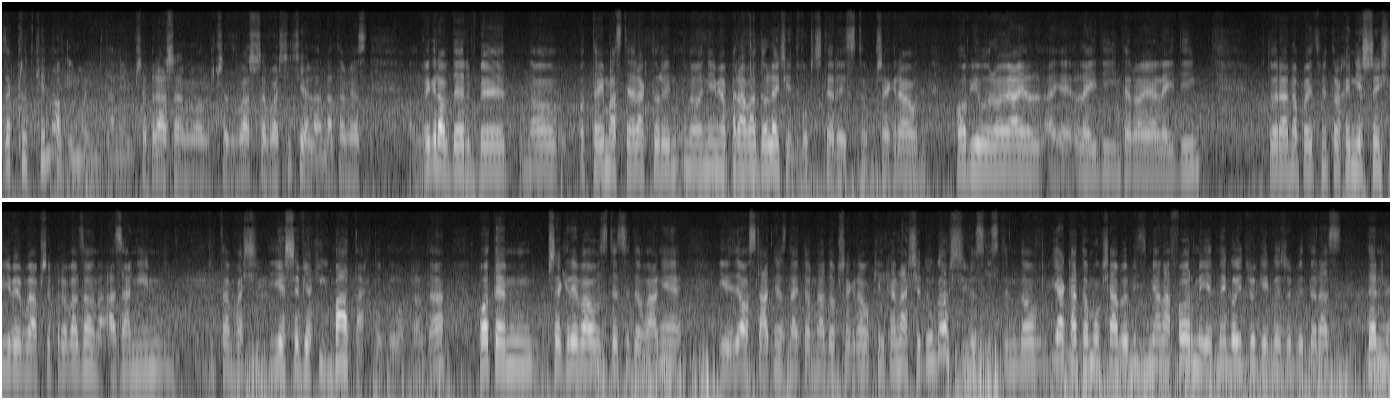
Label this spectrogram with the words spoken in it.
za krótkie nogi moim zdaniem, przepraszam zwłaszcza właściciela. Natomiast wygrał derby no, od tej Mastera, który no, nie miał prawa dolecieć 2400. Przegrał, pobił Royal Lady, Inter Royal Lady, która no powiedzmy trochę nieszczęśliwie była przeprowadzona, a zanim tam właściwie jeszcze w jakich batach to było, prawda? Potem przegrywał zdecydowanie i ostatnio z Night Tornado przegrał kilkanaście długości, w związku z tym no, jaka to musiałaby być zmiana formy jednego i drugiego, żeby teraz ten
